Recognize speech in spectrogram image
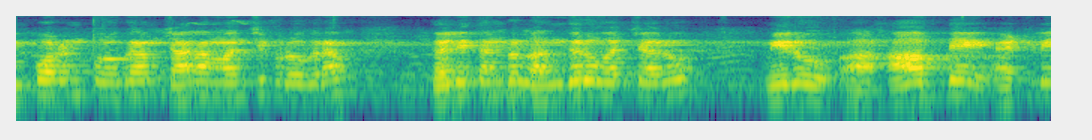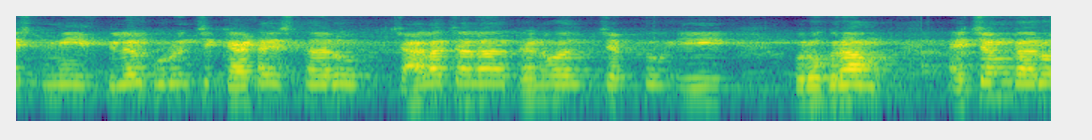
ఇంపార్టెంట్ ప్రోగ్రామ్ చాలా మంచి ప్రోగ్రామ్ తల్లిదండ్రులు అందరూ వచ్చారు. మీరు హాఫ్ డే అట్లీస్ట్ మీ పిల్లల గురించి కేటాయిస్తారు. చాలా చాలా ధన్యవాదాలు చెప్తూ ఈ program హెచ్ఎం గారు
